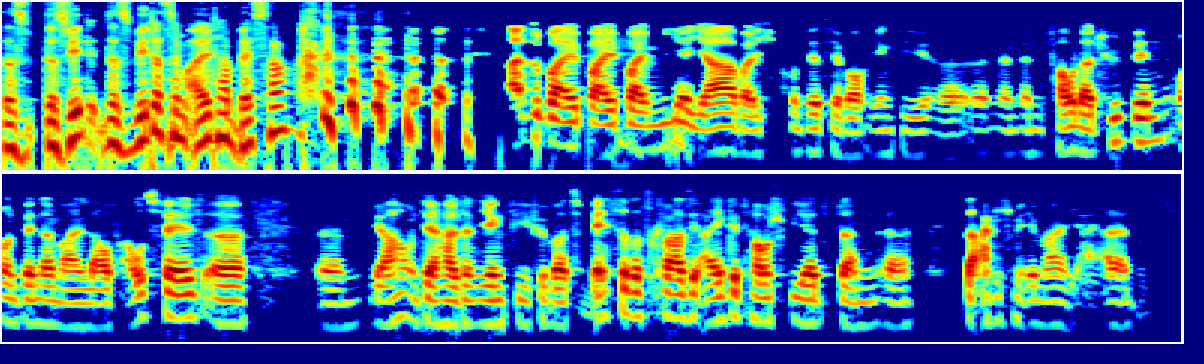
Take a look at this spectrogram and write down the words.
das, das wird, das wird das im Alter besser? also bei, bei, bei mir ja, weil ich grundsätzlich aber auch irgendwie äh, ein, ein fauler Typ bin und wenn dann mal ein Lauf ausfällt, äh, äh, ja, und der halt dann irgendwie für was Besseres quasi eingetauscht wird, dann äh, sage ich mir immer, ja, ja, das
